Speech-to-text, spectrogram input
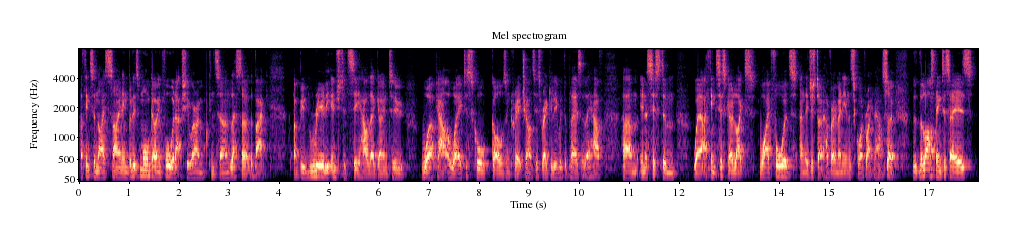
I think, is a nice signing, but it's more going forward actually where I'm concerned, less so at the back. I'd be really interested to see how they're going to work out a way to score goals and create chances regularly with the players that they have um, in a system where I think Xisco likes wide forwards and they just don't have very many in the squad right now. So the, the last thing to say is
